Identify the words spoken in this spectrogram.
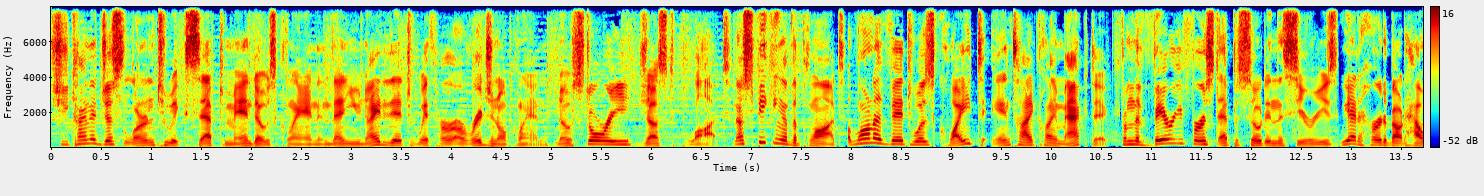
She kinda just learned to accept Mando's clan and then united it with her original clan. No story, just plot. Now speaking of the plot, a lot of it was quite anticlimactic. From the very first episode in the series, we had heard about how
